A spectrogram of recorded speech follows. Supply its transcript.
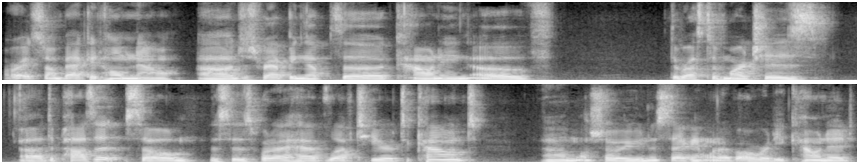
All right, so I'm back at home now, uh, just wrapping up the counting of the rest of March's uh, deposit. So this is what I have left here to count. Um, I'll show you in a second what I've already counted.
